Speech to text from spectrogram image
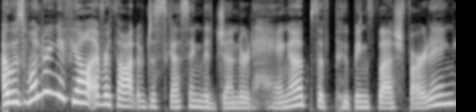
I was wondering if y'all ever thought of discussing the gendered hangups of pooping slash farting.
